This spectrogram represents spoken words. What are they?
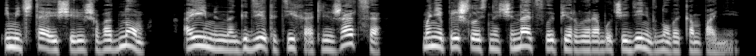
и мечтающий лишь об одном, а именно где-то тихо отлежаться, мне пришлось начинать свой первый рабочий день в новой компании.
